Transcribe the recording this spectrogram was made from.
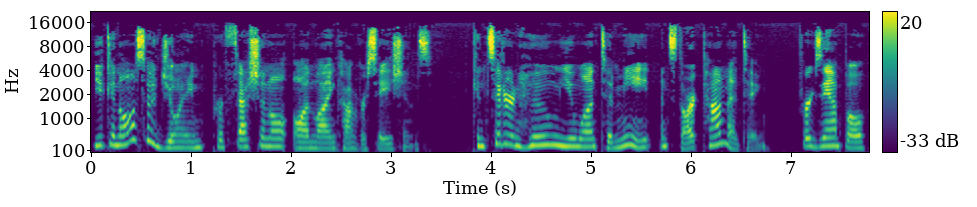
You can also join professional online conversations. Consider whom you want to meet and start commenting. For example,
